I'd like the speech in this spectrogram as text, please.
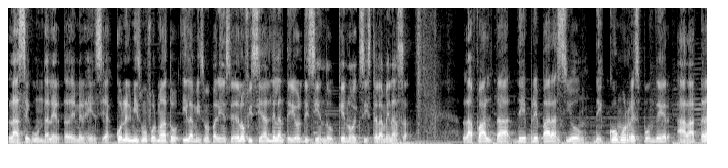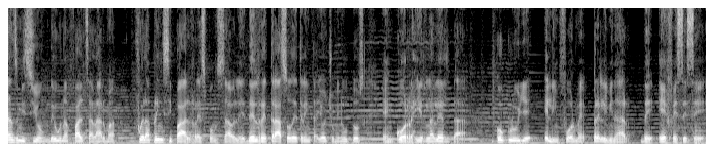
la segunda alerta de emergencia con el mismo formato y la misma apariencia del oficial del anterior diciendo que no existe la amenaza. La falta de preparación de cómo responder a la transmisión de una falsa alarma fue la principal responsable del retraso de 38 minutos en corregir la alerta concluye el informe preliminar de FCC.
